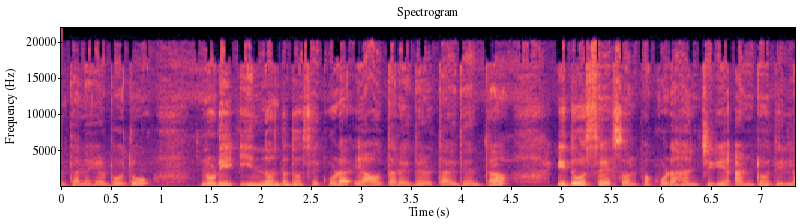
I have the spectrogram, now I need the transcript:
ಅಂತಲೇ ಹೇಳ್ಬೋದು. ನೋಡಿ, ಇನ್ನೊಂದು ದೋಸೆ ಕೂಡ ಯಾವ ಥರ ಎದ್ದೇಳ್ತಾ ಇದೆ ಅಂತ. ಈ ದೋಸೆ ಸ್ವಲ್ಪ ಕೂಡ ಹಂಚಿಗೆ ಅಂಟೋದಿಲ್ಲ.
